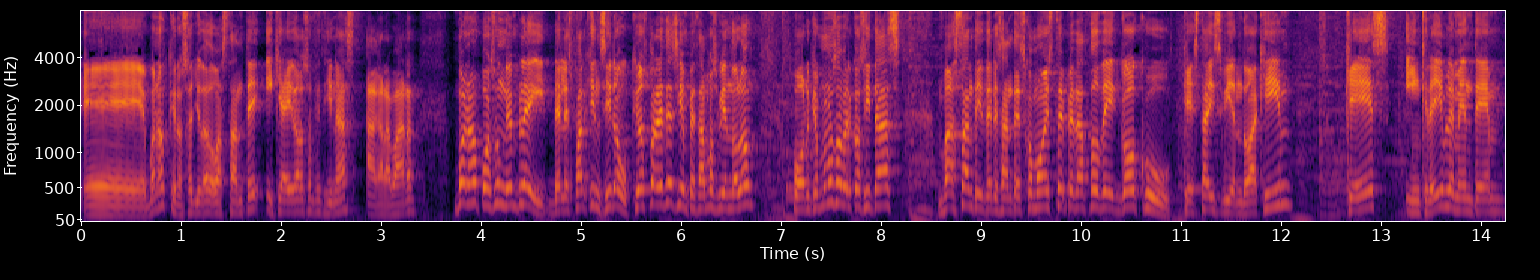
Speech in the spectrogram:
Eh, bueno, que nos ha ayudado bastante y que ha ido a las oficinas a grabar bueno, pues un gameplay del Sparking Zero. ¿Qué os parece si empezamos viéndolo? Porque vamos a ver cositas bastante interesantes, como este pedazo de Goku que estáis viendo aquí, que es increíblemente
